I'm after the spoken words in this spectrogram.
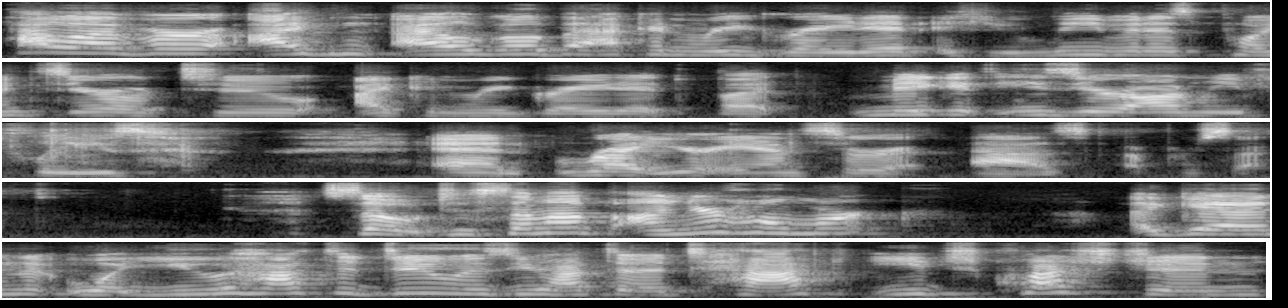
However, I can I'll go back and regrade it. If you leave it as 0.02, I can regrade it, but make it easier on me, please, and write your answer as a percent. So to sum up on your homework, again, what you have to do is you have to attack each question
